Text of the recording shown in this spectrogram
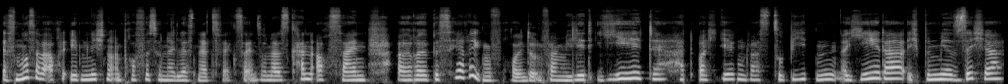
Es muss aber auch eben nicht nur ein professionelles Netzwerk sein, sondern es kann auch sein, eure bisherigen Freunde und Familie. Jeder hat euch irgendwas zu bieten. Jeder, ich bin mir sicher,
